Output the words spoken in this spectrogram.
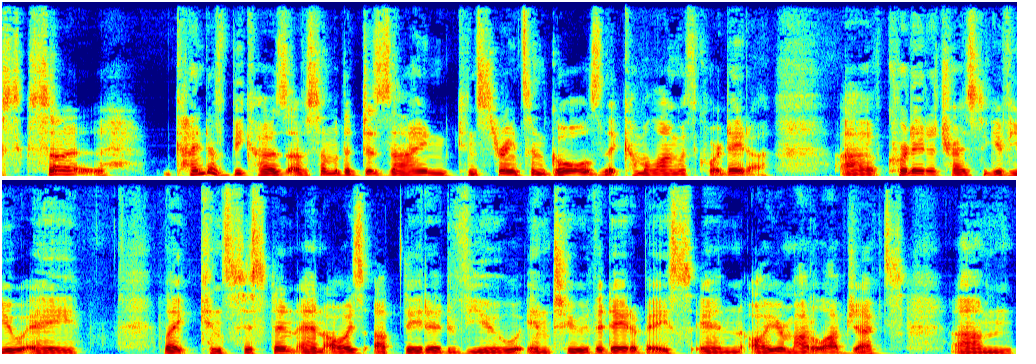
so, kind of because of some of the design constraints and goals that come along with core data. Uh, core data tries to give you a like consistent and always updated view into the database in all your model objects. Um,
